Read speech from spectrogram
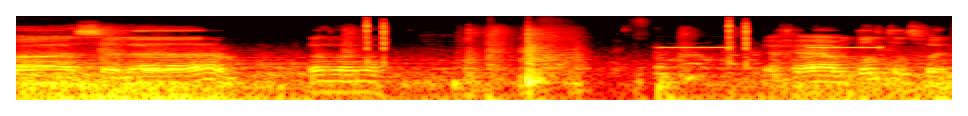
آه سلام. لا لا لا. يا أخي عم بضل تطفي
